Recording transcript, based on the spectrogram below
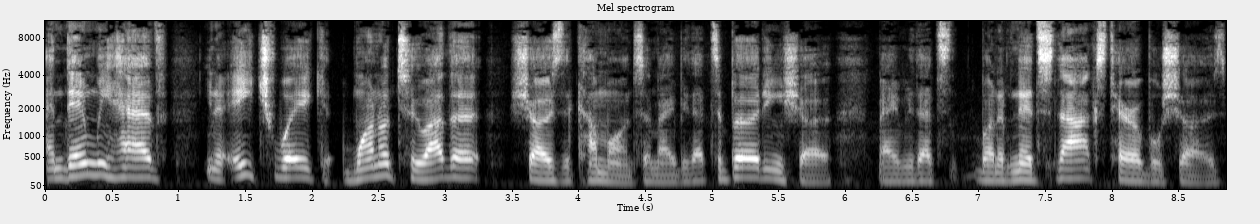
And then we have, you know, each week one or two other shows that come on. So maybe that's a birding show. Maybe that's one of Ned Stark's terrible shows.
